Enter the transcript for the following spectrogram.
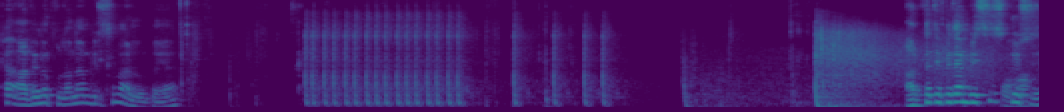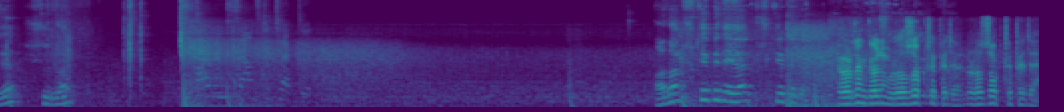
AVM kullanan birisi vardı orada ya. Arka tepeden birisi sıkıyor Oha. size. Şuradan. Adam şu tepede ya. Küçük tepede. Gördüm gördüm. Rozok tepede. Rozok tepede.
